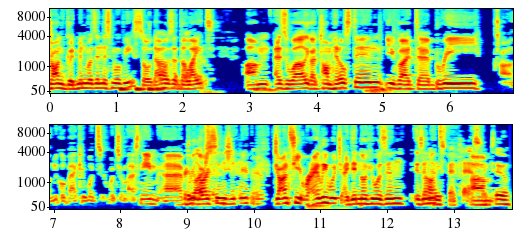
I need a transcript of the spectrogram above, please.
John Goodman was in this movie, so that oh, was a delight. Um, as well, you got Tom Hiddleston, you got uh, Brie. Oh, let me go back here. What's her, what's her last name? Uh, Brie, Brie Larson. Larson John C. Reilly, which I didn't know he was in, is in oh, it. He's fantastic um, too.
